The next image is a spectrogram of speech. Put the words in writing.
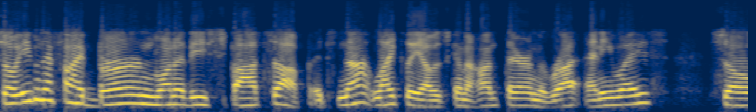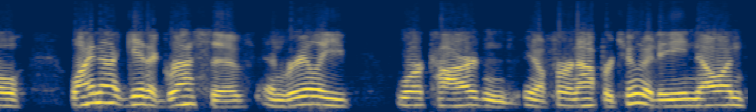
So even if I burn one of these spots up, it's not likely I was going to hunt there in the rut anyways. So why not get aggressive and really work hard and you know for an opportunity, knowing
